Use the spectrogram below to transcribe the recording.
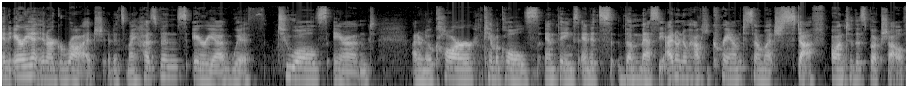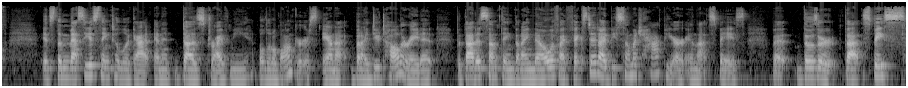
an area in our garage, and it's my husband's area with tools and I don't know, car chemicals and things, and it's the messy. I don't know how he crammed so much stuff onto this bookshelf. It's the messiest thing to look at, and it does drive me a little bonkers. And I, but I do tolerate it. But that is something that I know if I fixed it, I'd be so much happier in that space. But those are that space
